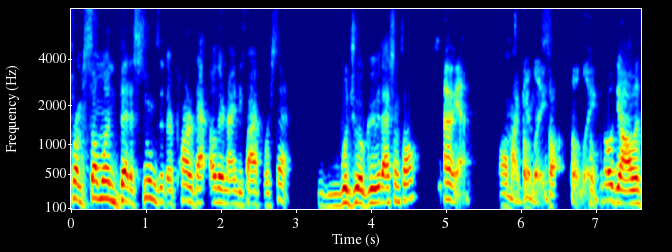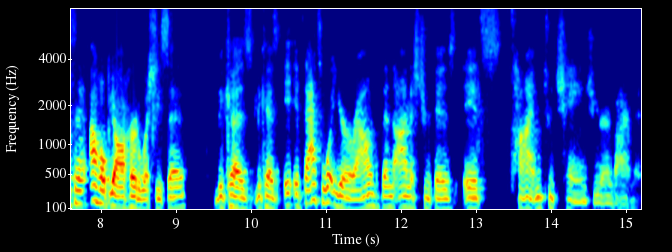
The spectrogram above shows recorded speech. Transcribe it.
from someone that assumes that they're part of that other 95%. Would you agree with that, Chantal? Oh, yeah. Oh, my totally. goodness. So, totally. So for those y'all listening, I hope y'all heard what she said because because if that's what you're around, then the honest truth is it's time to change your environment.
